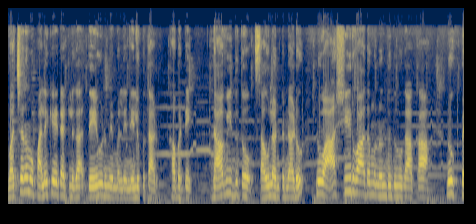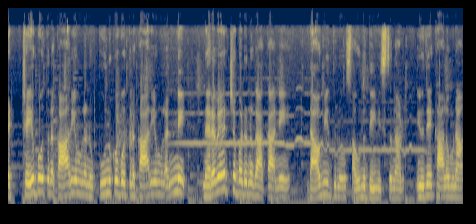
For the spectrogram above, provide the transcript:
వచనము పలికేటట్లుగా దేవుడు మిమ్మల్ని నిలుపుతాడు. కాబట్టి దావీదుతో సౌలు అంటున్నాడు నువ్వు ఆశీర్వాదము నొందుదువుగాక. నువ్వు పె చేయబోతున్న కార్యములను పూనుకోబోతున్న కార్యములన్నీ నెరవేర్చబడునుగాక అని దావీదును సౌలు దీవిస్తున్నాడు. ఇదే కాలమున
